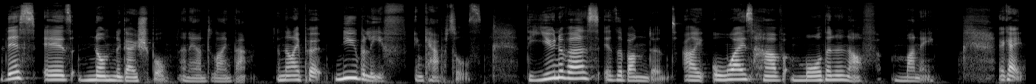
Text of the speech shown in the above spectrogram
This is non negotiable, and I underlined that. And then I put new belief in capitals. The universe is abundant. I always have more than enough money. Okay,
